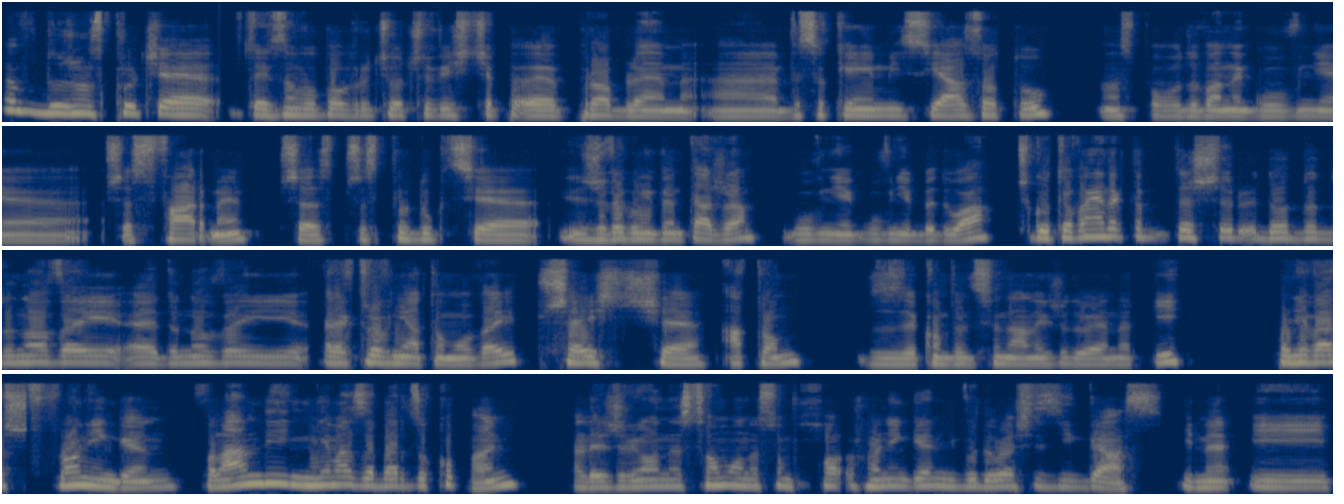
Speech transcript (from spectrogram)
No w dużym skrócie, tutaj znowu powrócił oczywiście problem e, wysokiej emisji azotu, spowodowane głównie przez farmy, przez, przez produkcję żywego inwentarza, głównie, głównie bydła. Przygotowania tak też do, do, do, nowej, e, do nowej elektrowni atomowej, przejście atom z konwencjonalnych źródeł energii, ponieważ w Groningen, w Holandii nie ma za bardzo kopalń, ale jeżeli one są, one są w Groningen i wydobywa się z nich gaz. I, I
